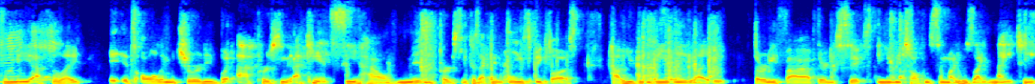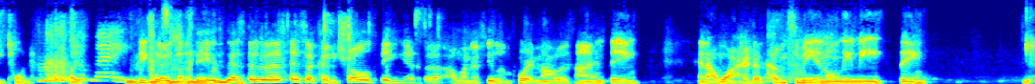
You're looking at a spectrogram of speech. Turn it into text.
for me, I feel like it, it's all immaturity. But I personally, I can't see how men personally, because I can only speak for us, how you can be like 35, 36, and you be talking to somebody who's like 19, 20. Like because they, it's, a, it's a control thing. It's a I want to feel important all the time thing, and I want her to come to me and only me thing. Yeah,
